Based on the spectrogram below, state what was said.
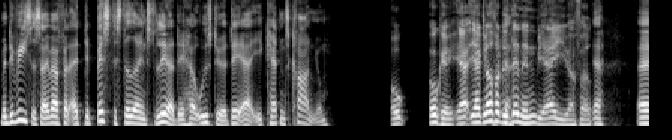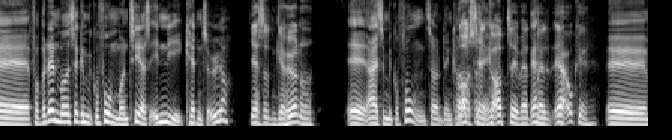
men det viser sig i hvert fald, at det bedste sted at installere det her udstyr, det er i kattens kranium. Oh, okay, jeg, jeg er glad for, at det er den ende, vi er i i hvert fald. Ja. Øh, for på den måde, så kan mikrofonen monteres inde i kattens ører. Ja, så den kan høre noget. Øh, nej, altså mikrofonen, så den kan Nå, optage. så den kan optage, hvad... Ja. Ja, hvad, ja okay. øh,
